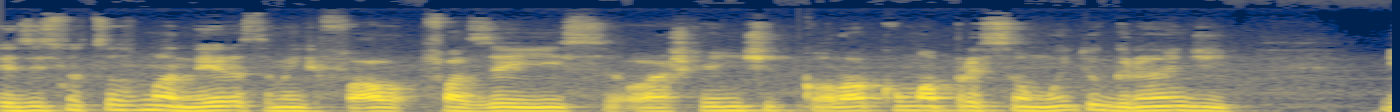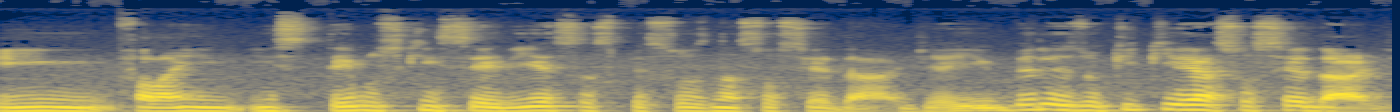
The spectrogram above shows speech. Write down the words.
existem outras maneiras também de fa fazer isso. Eu acho que a gente coloca uma pressão muito grande em falar em, em temos que inserir essas pessoas na sociedade. Aí, beleza, o que, que é a sociedade?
